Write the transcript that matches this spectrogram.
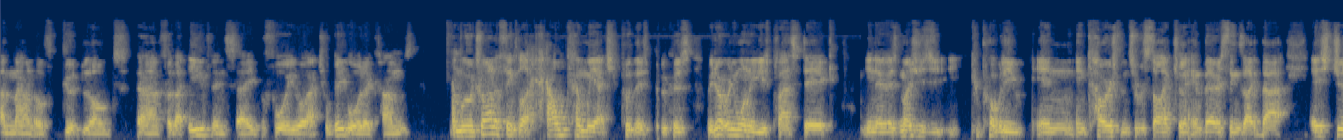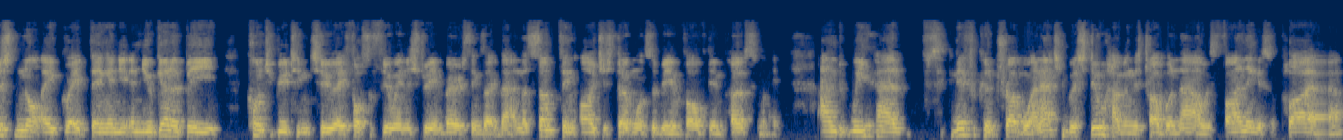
amount of good logs uh, for that evening, say, before your actual big order comes. And we were trying to think, like, how can we actually put this? Because we don't really want to use plastic. You know, as much as you could probably in, encourage them to recycle it and various things like that, it's just not a great thing. And, you, and you're going to be contributing to a fossil fuel industry and various things like that. And that's something I just don't want to be involved in personally. And we had significant trouble, and actually, we're still having this trouble now, is finding a supplier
